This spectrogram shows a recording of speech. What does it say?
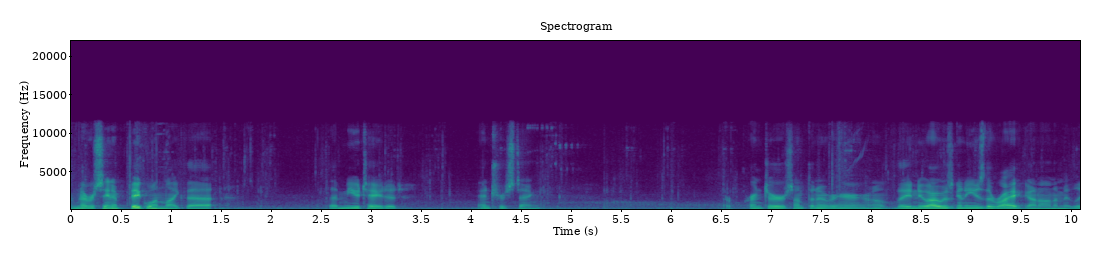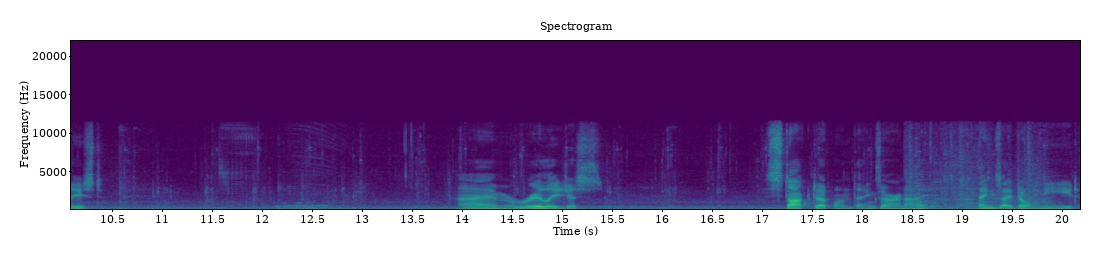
I've never seen a big one like that. That mutated. Interesting. A printer or something over here? Oh, they knew I was going to use the riot gun on him at least. I'm really just stocked up on things, aren't I? Things I don't need.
